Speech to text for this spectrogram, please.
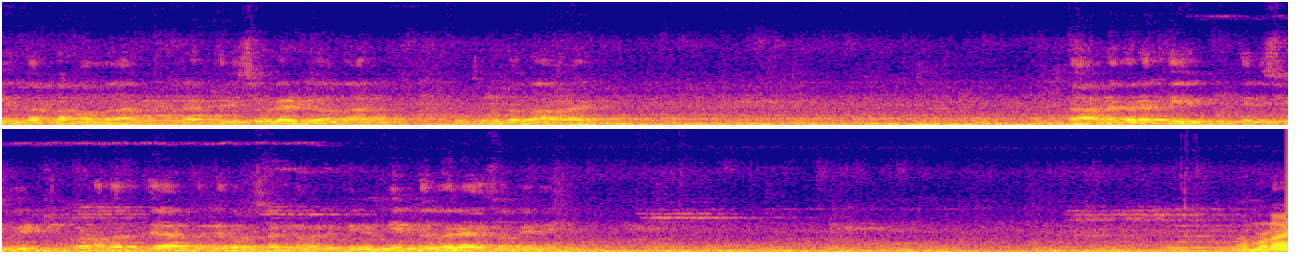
നിയന്ത്രണം വന്നാൽ അല്ലെങ്കിൽ തിരിച്ചുവിടേണ്ടി വന്നാൽ ബുദ്ധിമുട്ടുന്ന ആളായിരുന്നു കാരണം ഇവരെ തി- തിരിച്ച് വീട്ടിൽ കൊണ്ട് നിർത്തിയാൽ വലിയ പ്രശ്നങ്ങൾ വരും. ഒരു നീണ്ടു വരാൻ സമയത്ത് നമ്മുടെ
